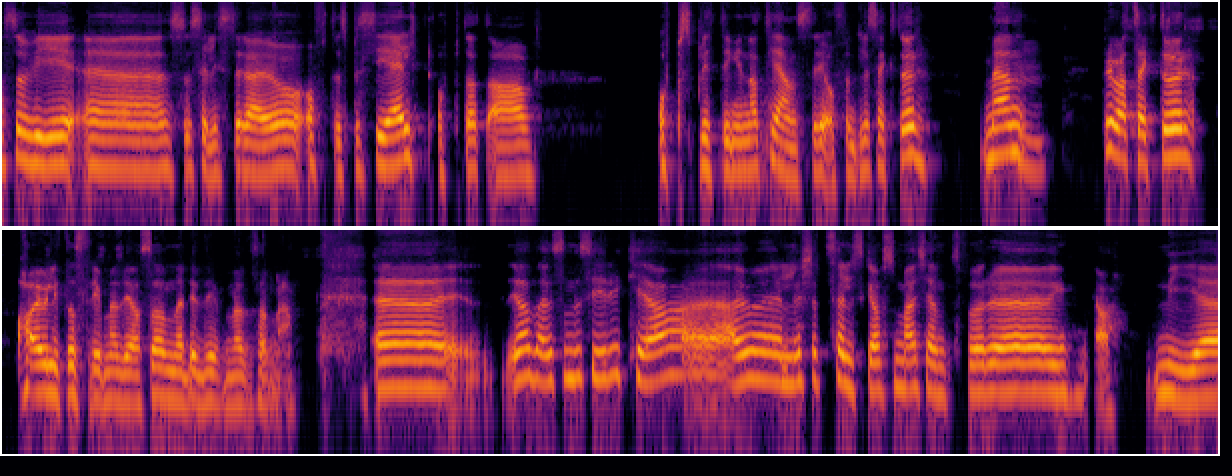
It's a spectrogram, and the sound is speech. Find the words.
Altså vi eh, sosialister er jo ofte spesielt opptatt av oppsplittingen av tjenester i offentlig sektor. Men mm privat sektor har jo litt å stri med de også, når de driver med det samme. Uh, ja, det er som du sier, Ikea er jo ellers et selskap som er kjent for uh, ja, mye,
